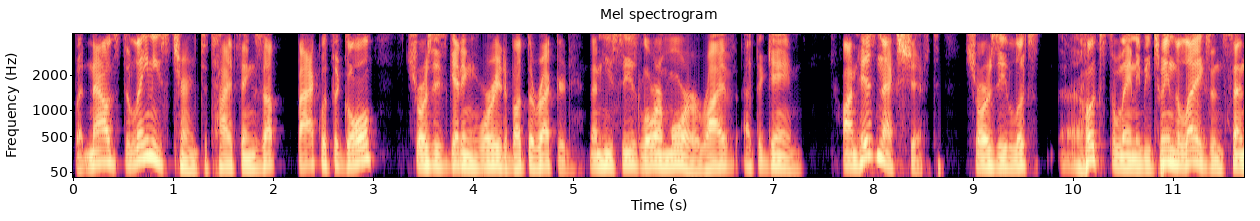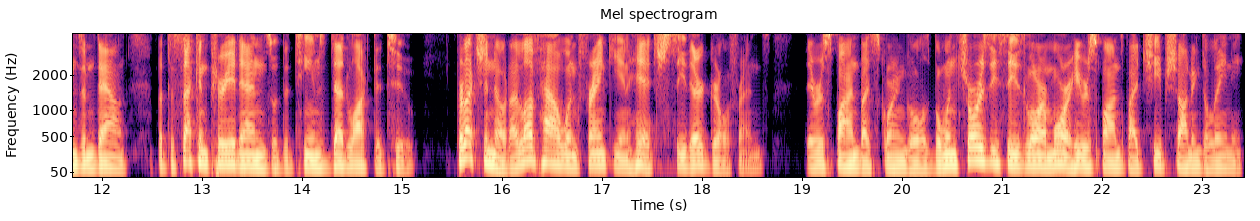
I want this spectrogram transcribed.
But now it's Delaney's turn to tie things up back with the goal. Shoresy's getting worried about the record. Then he sees Laura Mohr arrive at the game. On his next shift, Shoresy looks uh, hooks Delaney between the legs and sends him down. But the second period ends with the teams deadlocked at two. Production note: I love how when Frankie and Hitch see their girlfriends, they respond by scoring goals. But when Shoresy sees Laura Mohr, he responds by cheap shotting Delaney.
